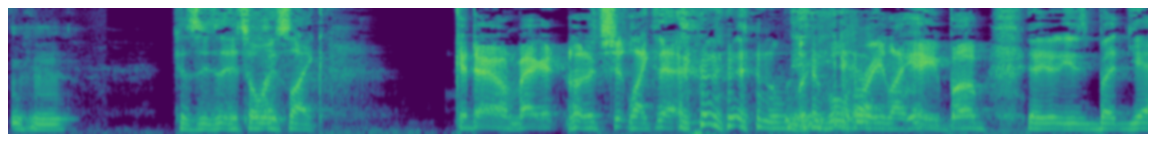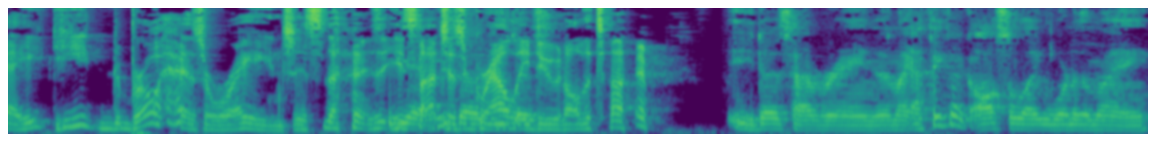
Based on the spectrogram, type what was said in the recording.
Because mm-hmm. it's always like, like get down, maggot, shit like that. and Wolverine, yeah. like, hey, bub. But yeah, he, he, bro has range. It's not, it's yeah, not just does, growly does, dude all the time. He does have range, and like I think like also like one of the my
